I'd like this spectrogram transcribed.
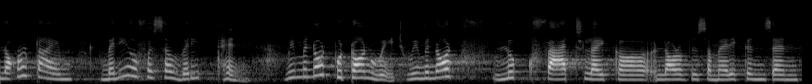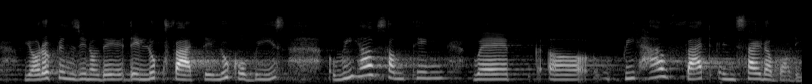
lot of time many of us are very thin we may not put on weight, we may not look fat like uh, a lot of these Americans and Europeans you know they, they look fat, they look obese. We have something where uh, we have fat inside our body.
